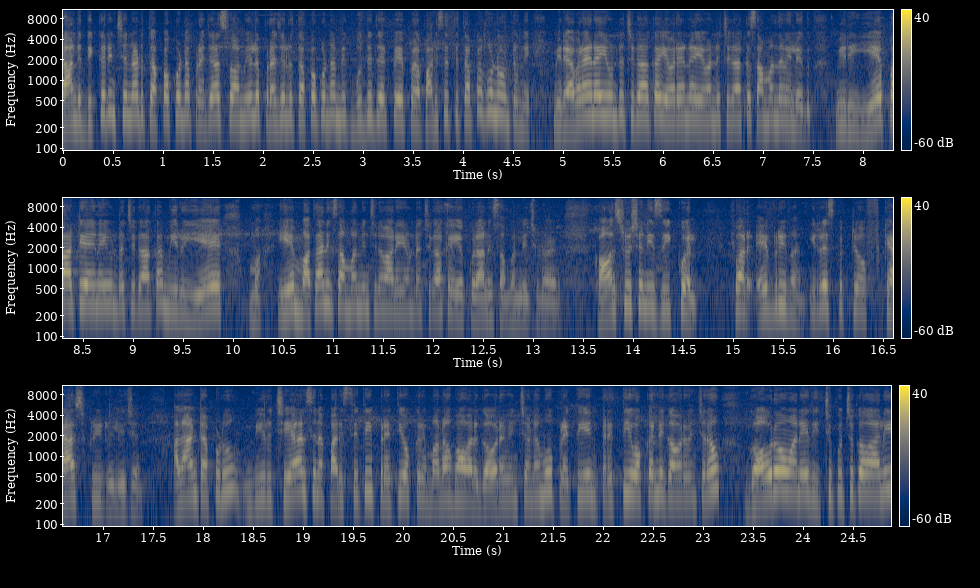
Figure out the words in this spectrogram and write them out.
దాన్ని ధిక్కరించినట్టు తప్పకుండా ప్రజాస్వామ్యంలో ప్రజలు తప్పకుండా మీకు బుద్ధి జరిపే పరిస్థితి తప్పకుండా ఉంటుంది మీరు ఎవరైనా ఉండొచ్చు కాక ఎవరైనా ఉండొచ్చు కాక సంబంధమే లేదు మీరు ఏ పార్టీ అయినా ఉండొచ్చు కాక మీరు ఏ ఏ మతానికి సంబంధించిన వారు ఉండొచ్చు కాక ఏ కులానికి సంబంధించిన వారు constitution is equal for everyone irrespective of caste creed religion అలాంటప్పుడు మీరు చేయాల్సిన పరిస్థితి ప్రతి ఒక్కరి మనోభావాలు గౌరవించడము ప్రతి ప్రతి ఒక్కరిని గౌరవించడం గౌరవం అనేది ఇచ్చిపుచ్చుకోవాలి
